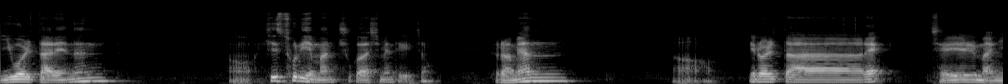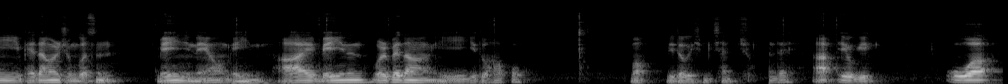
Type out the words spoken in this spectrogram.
2월 달에는 어, history에만 추가하시면 되겠죠. 그러면 어, 1월 달에 제일 많이 배당을 준 것은 메인이네요. 메인. 아, 메인은 월 배당이기도 하고 뭐 믿어 의심치 않죠. 근데 아 여기 오와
